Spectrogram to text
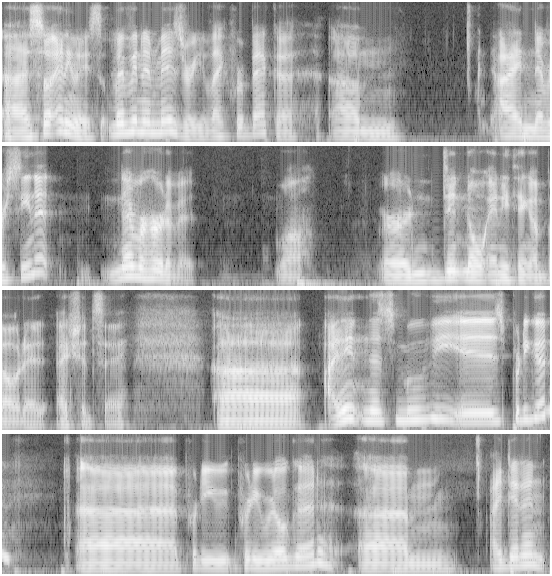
Uh, so, anyways, living in misery like Rebecca. Um, I had never seen it, never heard of it. Well, or didn't know anything about it, I should say. Uh, I think this movie is pretty good. Uh, pretty pretty real good. Um, I didn't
